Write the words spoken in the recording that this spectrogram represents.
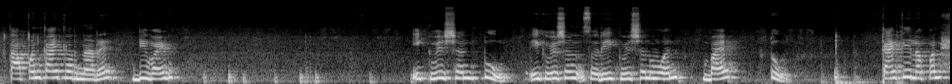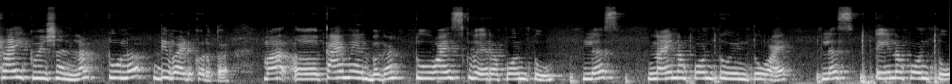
तर आपण काय करणार आहे? Divide equation two equation sorry equation one by two काय केलं पण ह्या इक्वेशनला टूनं डिवाइड करतोय. मग काय मिळेल बघा? Two Y square upon two plus nine upon two into Y plus ten upon two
